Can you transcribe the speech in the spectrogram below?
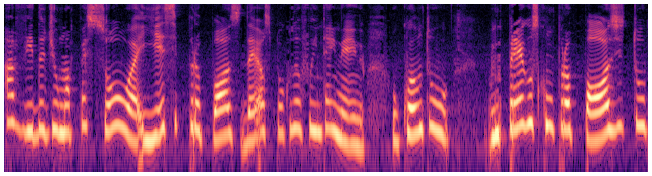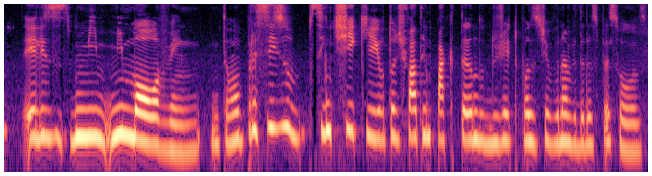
a vida de uma pessoa. E esse propósito, daí aos poucos eu fui entendendo o quanto empregos com propósito, eles me, me movem. Então eu preciso sentir que eu tô de fato impactando do jeito positivo na vida das pessoas.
